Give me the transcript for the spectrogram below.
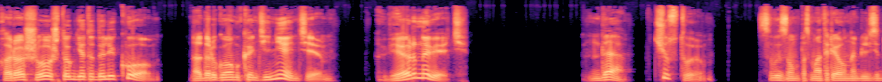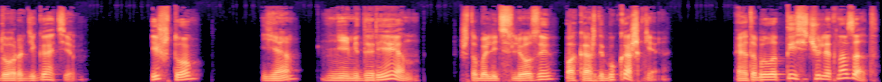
хорошо, что где-то далеко, на другом континенте. Верно ведь? Да, чувствую. С вызовом посмотрел на Бельзидора Дегати. И что? Я не Мидориен, чтобы лить слезы по каждой букашке. Это было тысячу лет назад.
